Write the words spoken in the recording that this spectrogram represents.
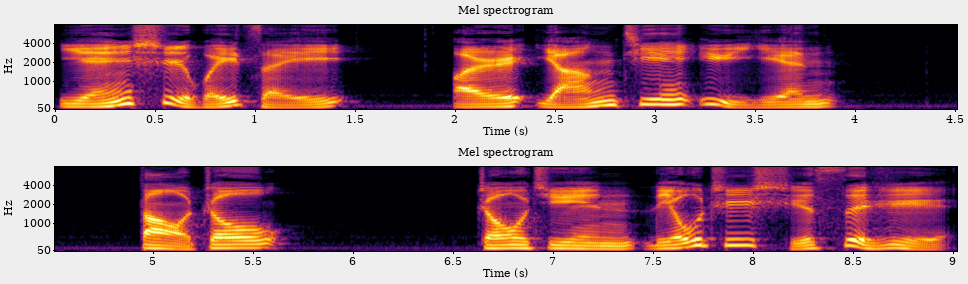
严氏为贼，而杨坚欲焉。到周，周君留之十四日，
